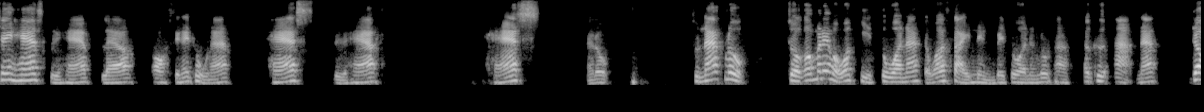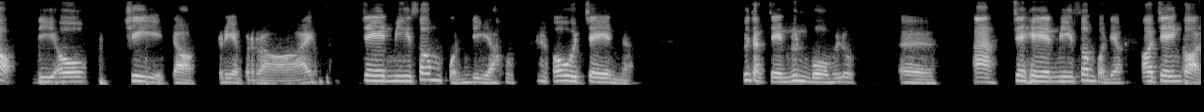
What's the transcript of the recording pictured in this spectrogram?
ใช้ has หรือ have แล้วออกเสียงให้ถูกนะ has หรือ have has นะลูกสุนัขลูกโจก็ไม่ได้บอกว่ากี่ตัวนะ แต่ว่าใส่หนึ่งไปตัวหนึ่งลูกอะก็คืออะนะ dog d o g dog เรียบร้อย เจนมีส้มผลเดียว โอ้เจนอะรู้จักเจนนุ่นโบไหมลูก เออ อะ เจนมีส้มผลเดียว เอาเจนก่อน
